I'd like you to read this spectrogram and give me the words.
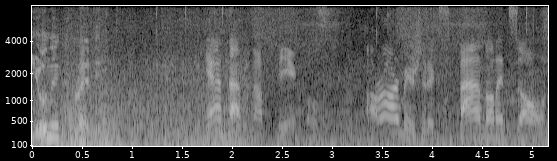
Unit ready. Can't have enough vehicles. Our army should expand on its own.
